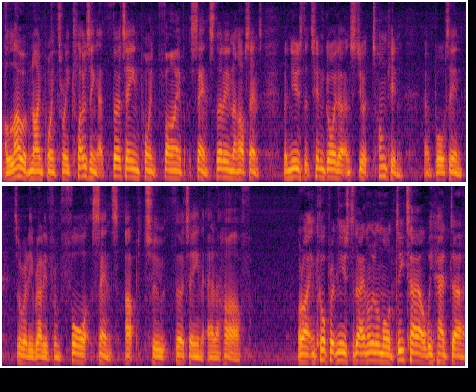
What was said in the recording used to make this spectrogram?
a low of 9.3, closing at 13.5 cents, 13.5 cents. The news that Tim Goyder and Stuart Tonkin have bought in has already rallied from 4 cents up to 13.5. All right, in corporate news today, in a little more detail, we had. Uh,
